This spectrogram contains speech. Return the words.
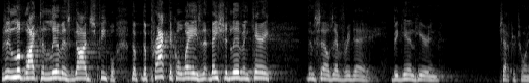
What does it look like to live as God's people? The, the practical ways that they should live and carry themselves every day begin here in chapter 21.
